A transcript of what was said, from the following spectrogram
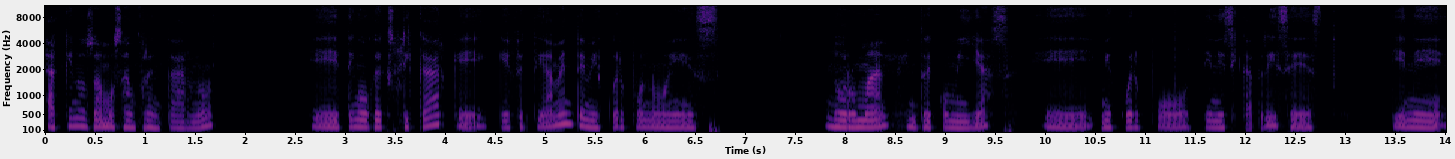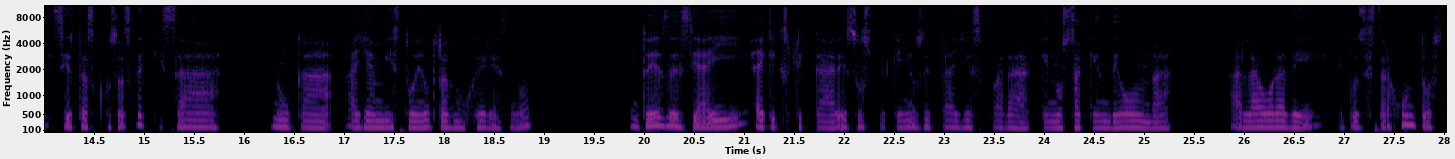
a qué nos vamos a enfrentar, ¿no? Eh, tengo que explicar que, efectivamente mi cuerpo no es normal, entre comillas. Eh, mi cuerpo tiene cicatrices, tiene ciertas cosas que quizá nunca hayan visto en otras mujeres, ¿no? Entonces desde ahí hay que explicar esos pequeños detalles para que nos saquen de onda a la hora de, de, pues, de estar juntos.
